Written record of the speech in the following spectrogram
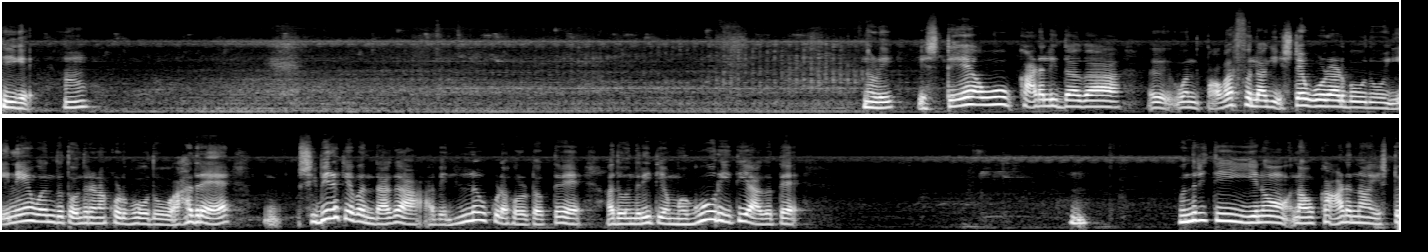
ಹೀಗೆ ನೋಡಿ, ಎಷ್ಟೇ ಅವು ಕಾಡಲ್ಲಿದ್ದಾಗ ಒಂದು ಪವರ್ಫುಲ್ಲಾಗಿ ಎಷ್ಟೇ ಓಡಾಡ್ಬೋದು, ಏನೇ ಒಂದು ತೊಂದರೆನ ಕೊಡ್ಬೋದು, ಆದರೆ ಶಿಬಿರಕ್ಕೆ ಬಂದಾಗ ಅವೆಲ್ಲವೂ ಕೂಡ ಹೊರಟೋಗ್ತವೆ. ಅದು ಒಂದು ರೀತಿಯ ಮಗು ರೀತಿ ಆಗುತ್ತೆ. ಒಂದು ರೀತಿ ಏನೋ ನಾವು ಕಾಡನ್ನು ಎಷ್ಟು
